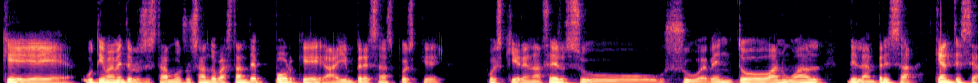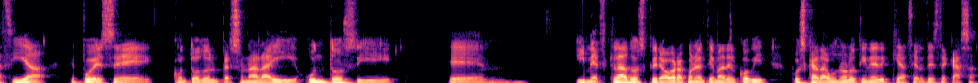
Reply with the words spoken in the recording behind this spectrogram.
que últimamente los estamos usando bastante porque hay empresas pues que pues quieren hacer su, su evento anual de la empresa que antes se hacía pues eh, con todo el personal ahí juntos y eh, y mezclados, pero ahora con el tema del COVID, pues cada uno lo tiene que hacer desde casa.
